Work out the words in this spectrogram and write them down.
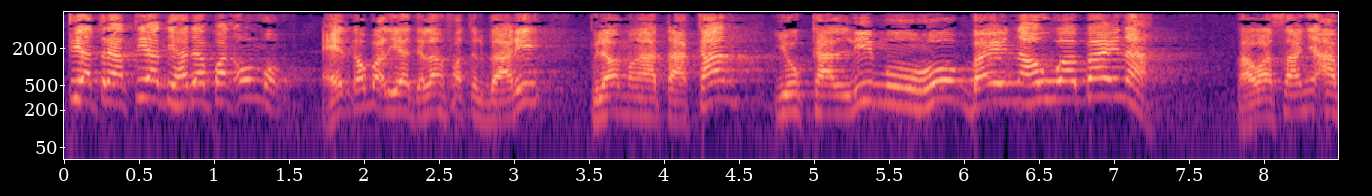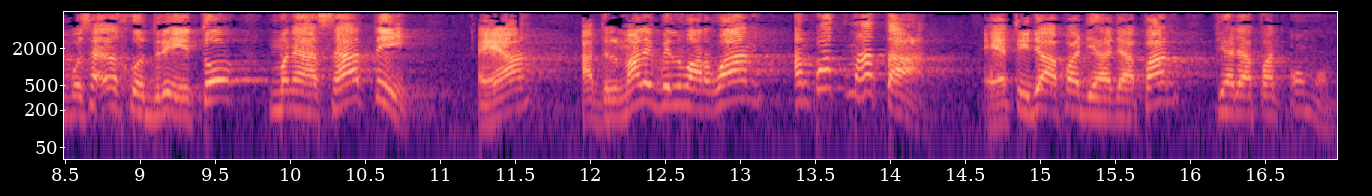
Tidak teriak-teriak di hadapan umum. Eh, kau lihat dalam Fathul Bari, beliau mengatakan yukallimuhu bainahu wa bainah. Bahwasanya Abu Sa'id Al-Khudri itu menasihati ya Abdul Malik bin Marwan empat mata. Eh, tidak apa di hadapan di hadapan umum.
